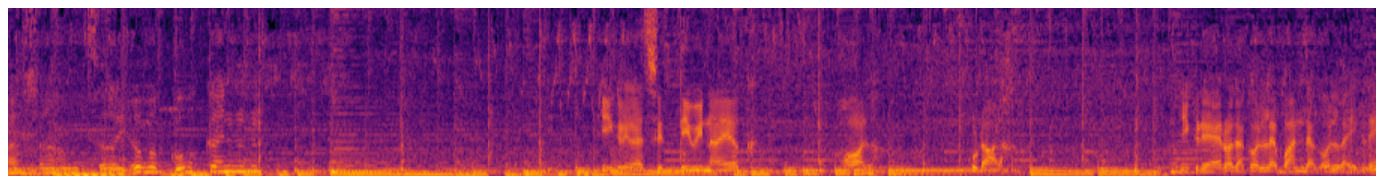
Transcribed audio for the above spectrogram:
असं आमचं यो कोकण. इकडे काय सिद्धिविनायक हॉल कुडाळ. इकडे ॲरो दाखवलेला आहे बांध दाखवलेला आहे इकडे.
